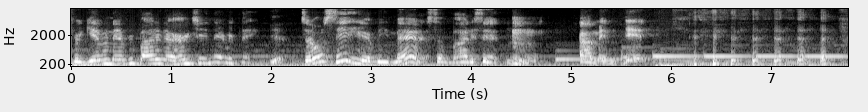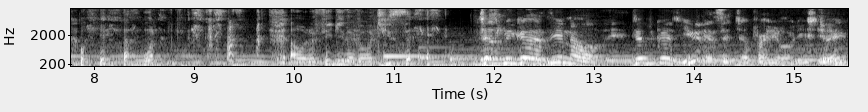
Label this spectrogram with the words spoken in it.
forgiving everybody that hurt you and everything. Yeah. So don't sit here and be mad at somebody saying, "Mm, I'm in debt. I want to I want to piggyback on what you said. Just because, you know, just because you didn't set your priorities straight.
